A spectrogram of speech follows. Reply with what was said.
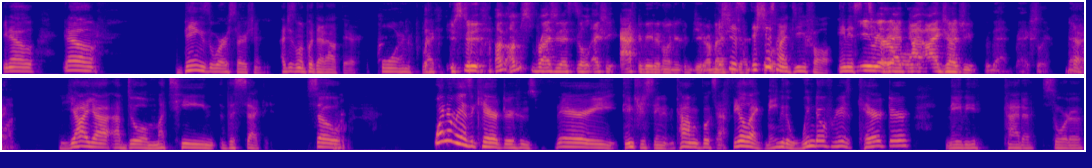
You know, you know, Bing's the worst search engine. I just want to put that out there. Porn record. You still, I'm, I'm surprised that's still actually activated on your computer. I'm It's actually just it's just my default. And it's You really, I. I, I judge you for that. Actually, Never All right. Yahya Abdul Mateen the second. So Okay. Wonder Man's a character who's very interesting in the comic books. I feel like maybe the window for his character, maybe kind of sort of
